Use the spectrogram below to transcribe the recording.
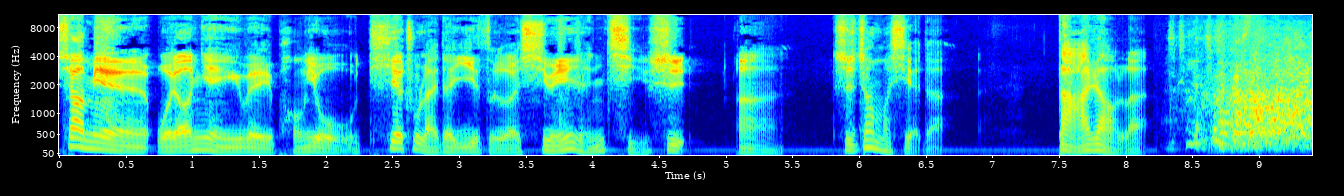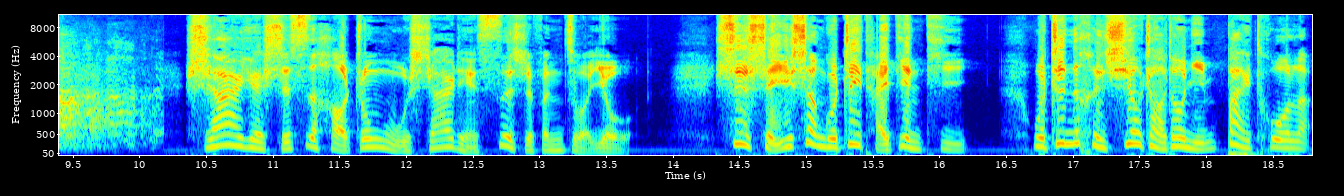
下面我要念一位朋友贴出来的一则寻人启事啊，是这么写的：打扰了。十二月十四号中午十二点四十分左右，是谁上过这台电梯？我真的很需要找到您，拜托了。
